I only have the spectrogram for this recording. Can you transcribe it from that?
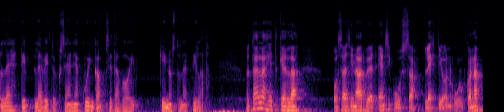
lehti levitykseen ja kuinka sitä voi kiinnostuneet tilata? No tällä hetkellä osaisin arvioida, että ensi kuussa lehti on ulkona,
